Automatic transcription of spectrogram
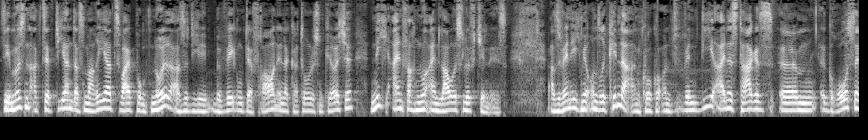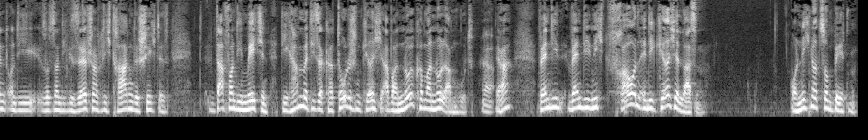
sie müssen akzeptieren, dass Maria 2.0, also die Bewegung der Frauen in der katholischen Kirche, nicht einfach nur ein laues Lüftchen ist. Also wenn ich mir unsere Kinder angucke und wenn die eines Tages ähm, groß sind und die sozusagen die gesellschaftlich tragende Schicht ist, davon die Mädchen, die haben mit dieser katholischen Kirche aber 0,0 am Hut. Ja. ja. Wenn die, wenn die nicht Frauen in die Kirche lassen und nicht nur zum Beten,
